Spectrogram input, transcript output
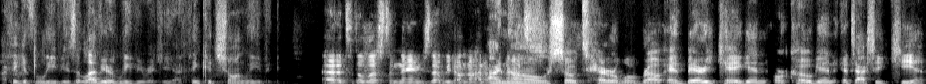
I think it's Levy. Is it Levy or Levy, Ricky? I think it's Shawn Levy. Added to the list of names that we don't know how to. Pronounce. I know we're so terrible, bro. And Barry Kagan or Kogan, it's actually Kian.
